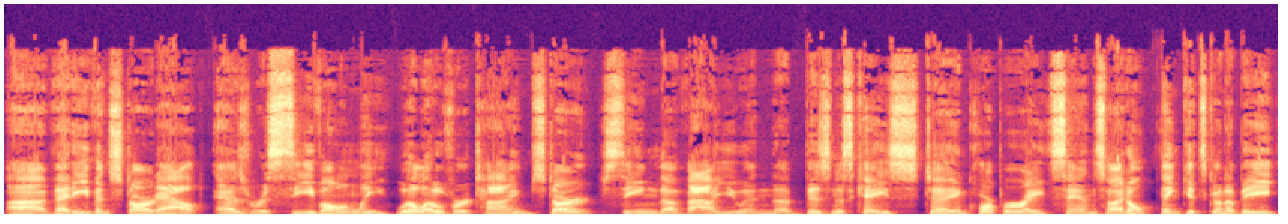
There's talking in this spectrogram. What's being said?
uh, that even start out as receive only will over time start seeing the value in the business case to incorporate send. So I don't think it's going to be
